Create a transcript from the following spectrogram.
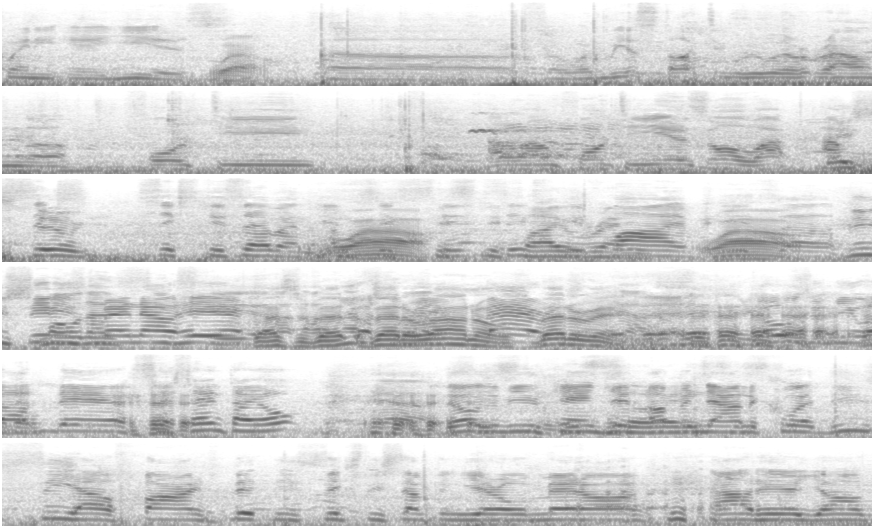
28 years. Wow. When we started, we were around uh, 40, around 40 years old. I- I'm They still- six- 67. Wow. 65 65. Wow. uh, Do you see these than men out here? That's uh, a vet- You're veteranos, embarrassed. veteran. Those of you out there, 60. Yeah. those of you who can't get up and down the court, do you see how fine 50, 60 something year old men are out here? Y'all,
